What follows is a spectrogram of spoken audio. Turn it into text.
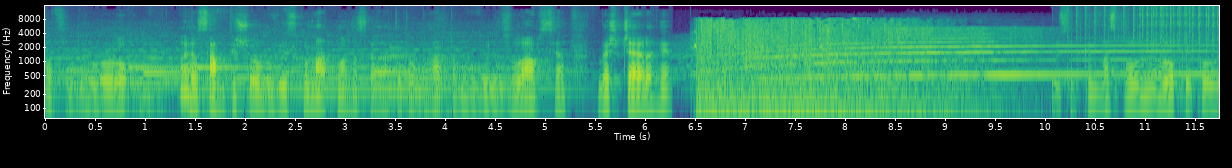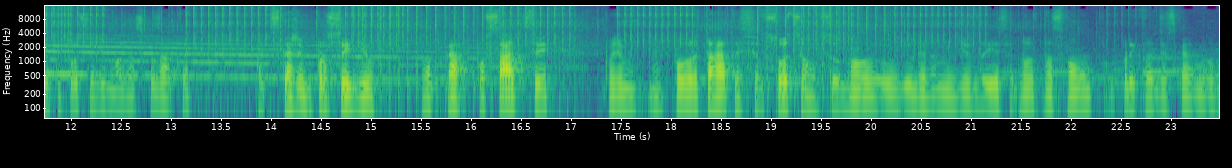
22 року ну, я сам пішов у військкомат, можна сказати, по блату мобілізувався без черги. Все-таки два з половиною роки, коли ти просидів, можна сказати, так скажемо, просидів в лапках в посадці, потім повертатися в соціум, все одно людина, мені здається, ну, на своєму прикладі, скажімо,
